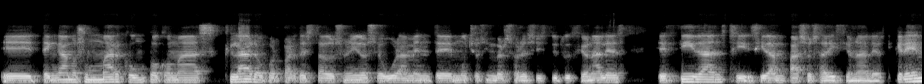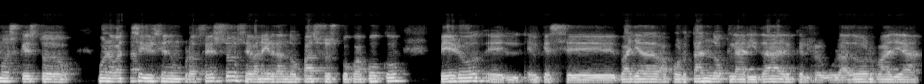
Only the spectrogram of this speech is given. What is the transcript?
eh, tengamos un marco un poco más claro por parte de Estados Unidos, seguramente muchos inversores institucionales decidan si dan pasos adicionales. Creemos que esto bueno, va a seguir siendo un proceso, se van a ir dando pasos poco a poco, pero el, que se vaya aportando claridad, el que el regulador vaya,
